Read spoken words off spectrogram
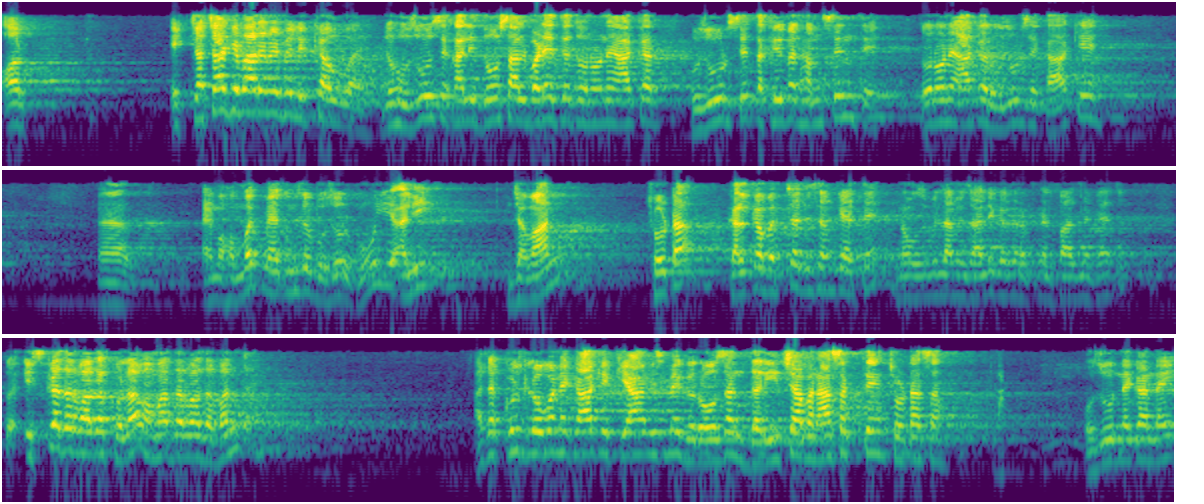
और एक चचा के बारे में भी लिखा हुआ है, जो हुजूर से खाली दो साल बड़े थे तो उन्होंने आकर हुजूर से, तकरीबन हमसिन थे तो उन्होंने आकर हुजूर से कहा कि मोहम्मद, मैं तुमसे बुज़ुर्ग हूँ, ये अली जवान, छोटा, कल का बच्चा जिसे हम कहते हैं नौजुबिल्ला मिजालिक अगर अपने अल्फाज में कहते तो इसका दरवाज़ा खुला, हमारा दरवाज़ा बंद है। अच्छा कुछ लोगों ने कहा कि क्या हम इसमें रोजन दरीचा बना सकते हैं, छोटा सा? हुजूर ने कहा, नहीं,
